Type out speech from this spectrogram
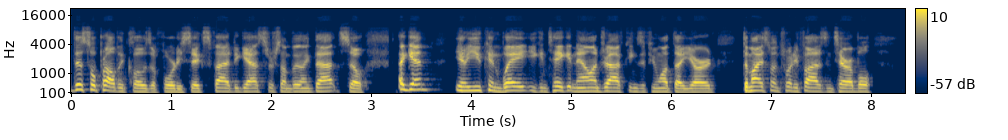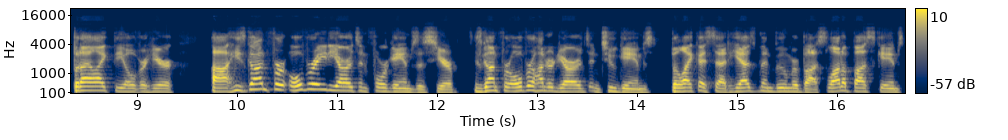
this will probably close at 46 if I had to guess or something like that. So again, you know, you can wait, you can take it now on DraftKings if you want that yard. The minus 125 isn't terrible, but I like the over here. Uh, he's gone for over 80 yards in four games this year. He's gone for over 100 yards in two games. But like I said, he has been boomer bust. A lot of bust games.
